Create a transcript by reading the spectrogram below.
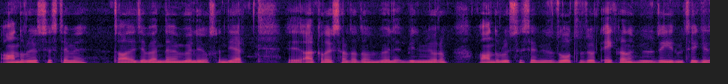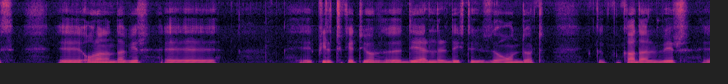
Android sistemi sadece bende mi böyle yoksa diğer e, arkadaşlarda da mı böyle bilmiyorum. Android sistemi %34, ekranın %28 e, oranında bir e, e, pil tüketiyor. E, diğerleri de işte %14 kadar bir e,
